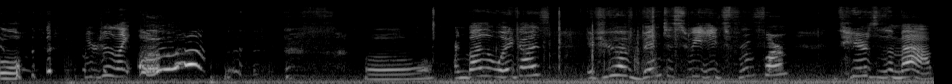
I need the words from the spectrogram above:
you're just like, oh. And by the way, guys, if you have been to Sweet Eats Fruit Farm, here's the map.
